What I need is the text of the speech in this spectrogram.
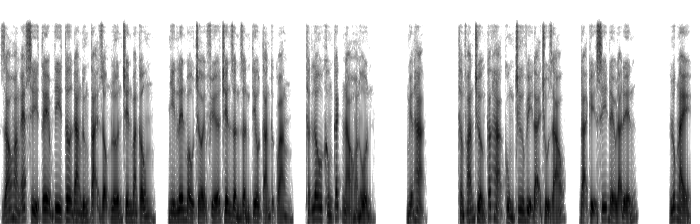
Giáo hoàng SCT Peter đang đứng tại rộng lớn trên ban công, nhìn lên bầu trời phía trên dần dần tiêu tán cực quang, thật lâu không cách nào hoàn hồn. Miễn hạ. Thẩm phán trưởng các hạ cùng chư vị đại chủ giáo, đại kỵ sĩ đều đã đến. Lúc này,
